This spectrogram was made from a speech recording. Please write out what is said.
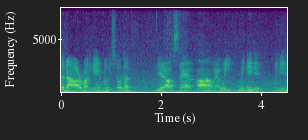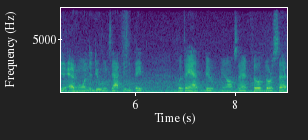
but no, our run game really showed up. You know what I'm saying? Um, and we, we needed we needed everyone to do exactly what they what they had to do. You know what I'm saying? Phillip Dorsett,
